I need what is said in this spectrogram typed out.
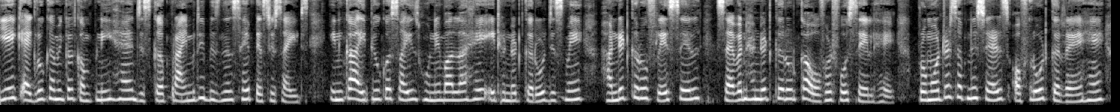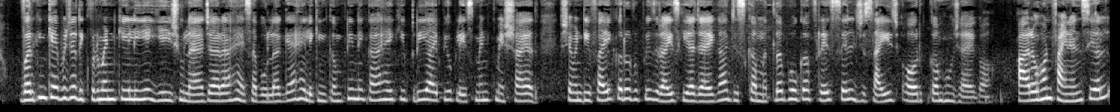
ये एक एग्रोकेमिकल कंपनी है, जिसका प्राइमरी बिज़नेस है पेस्टिसाइड्स इनका आईपीओ का साइज़ होने वाला है 800 करोड़ जिसमें 100 करोड़ फ्रेश सेल 700 करोड़ का ओवर फॉर सेल है. प्रोमोटर्स अपने शेयर्स ऑफलोड कर रहे हैं. वर्किंग कैपिटल रिक्वायरमेंट के लिए ये इशू लाया जा रहा है, ऐसा बोला गया है, लेकिन कंपनी ने कहा है कि प्री आईपीओ प्लेसमेंट में शायद 75 करोड़ रुपीस राइज किया जाएगा, जिसका मतलब होगा फ्रेश सेल साइज़ और कम हो जाएगा। आरोहन फाइनेंशियल।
